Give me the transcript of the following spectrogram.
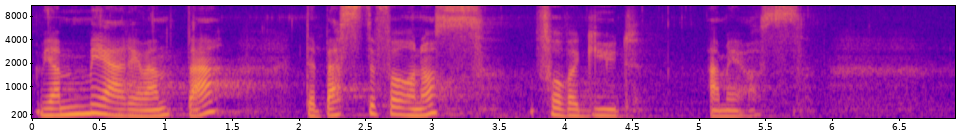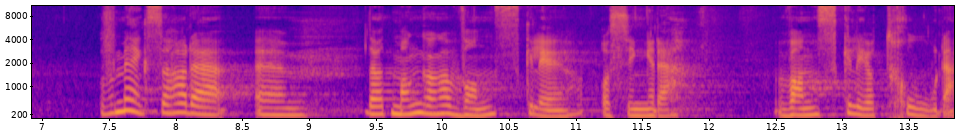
Vi har mer i vente, det beste foran oss, for vår Gud er med oss. Og For meg så har det eh, det har vært mange ganger vanskelig å synge det. Vanskelig å tro det.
